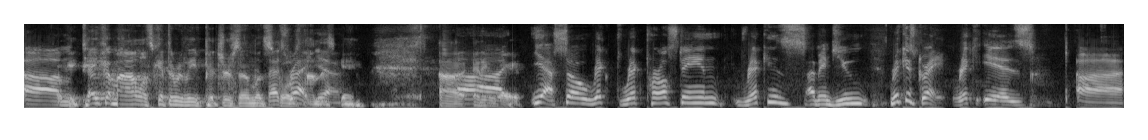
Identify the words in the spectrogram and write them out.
Um, okay, take him out. Let's get the relief pitchers and let's close right, on yeah. this game. Uh, uh, anyway. Yeah, so Rick Rick Perlstein, Rick is I mean, do you Rick is great. Rick is uh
